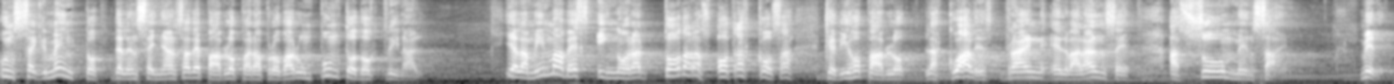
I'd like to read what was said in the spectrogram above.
un segmento de la enseñanza de Pablo para probar un punto doctrinal y a la misma vez ignorar todas las otras cosas que dijo Pablo, las cuales traen el balance a su mensaje. Mire,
